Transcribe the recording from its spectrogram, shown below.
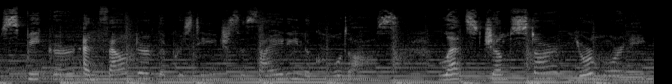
speaker, and founder of the Prestige Society, Nicole Doss. Let's jumpstart your morning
